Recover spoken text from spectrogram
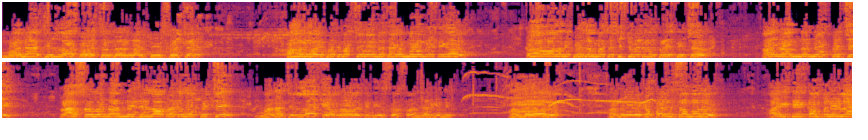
మన జిల్లా కూడా చంద్రన్న తీసుకొచ్చారు. ఆనాడు ప్రతిపక్షంలో ఉన్న జగన్మోహన్ రెడ్డి గారు కావాలని ప్రజల మధ్య చిచ్చు పెట్టడానికి ప్రయత్నించారు. ఆయన అందరినీ ఒప్పించి రాష్ట్రంలో ఉన్న అన్ని జిల్లా ప్రజలను ఒప్పించి మన జిల్లాకి అమరావతి తీసుకొస్తాం జరిగింది. అంతేకాదు అనేక పరిశ్రమలు ఐటీ కంపెనీలు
